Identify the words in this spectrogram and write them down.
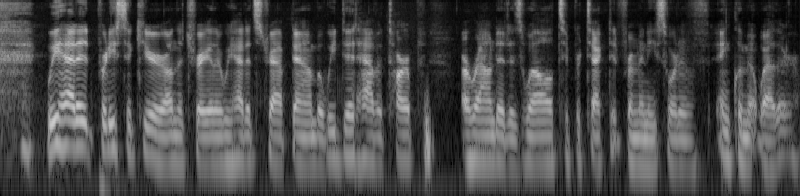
we had it pretty secure on the trailer. We had it strapped down, but we did have a tarp around it as well to protect it from any sort of inclement weather.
